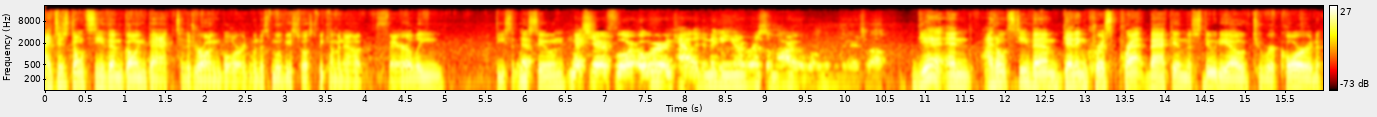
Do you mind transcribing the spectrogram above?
I, just don't see them going back to the drawing board when this movie's supposed to be coming out fairly decently Yeah. soon. Next year, Floor over in Cali to make a Universal Mario World over there as well. Yeah, and I don't see them getting Chris Pratt back in the studio to record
